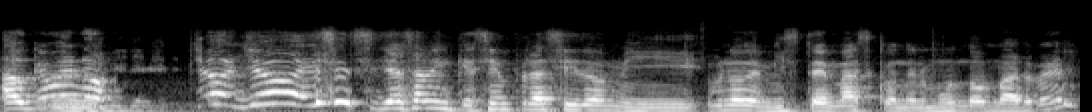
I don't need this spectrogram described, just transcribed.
Aunque bueno, yo, yo, ese ya saben que siempre ha sido mi, uno de mis temas con el mundo Marvel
